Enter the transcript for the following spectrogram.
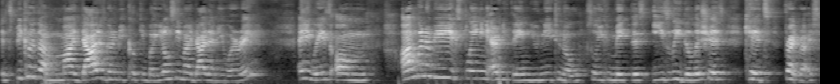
It's because uh, my dad is going to be cooking, but you don't see my dad anywhere, right? Anyways, um, I'm going to be explaining everything you need to know so you can make this easily delicious kids fried rice.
